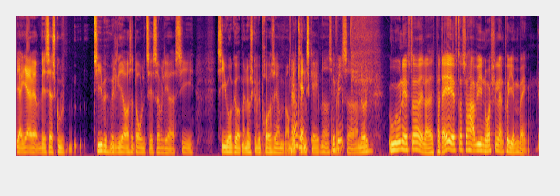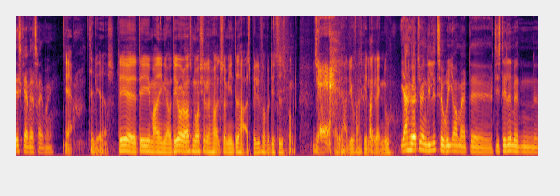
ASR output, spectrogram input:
jeg, jeg, hvis jeg skulle tippe, hvilket jeg også er dårlig til, så vil jeg sige, sige uafgjort, men nu skal vi prøve at se, om, om Ja, vi okay. kan skabe noget. Som helst, så 0. Ugen efter, eller et par dage efter, så har vi Nordsjælland på hjemmebane. Det skal være tre point. Ja, det bliver det også. Det, er- det er meget enig om. Det er jo også Nordsjælland-hold, som intet har at spille for på det tidspunkt. Ja, yeah. Og det har de jo faktisk heller ikke nu. Jeg hørte jo en lille teori om, at øh, de stillede med den øh,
